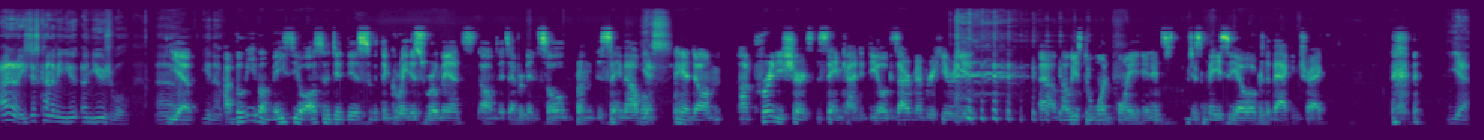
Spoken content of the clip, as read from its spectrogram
I don't know, it's just kind of unu- unusual. Um, Yeah. you know, I believe um, Maceo also did this with the greatest romance um, that's ever been sold from the same album. yes, And um, I'm pretty sure it's the same kind of deal because I remember hearing it um, at least at one point, and it's just Maceo over the backing track. yeah.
